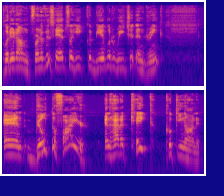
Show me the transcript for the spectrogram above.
put it on front of his head so he could be able to reach it and drink, and built the fire and had a cake cooking on it.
